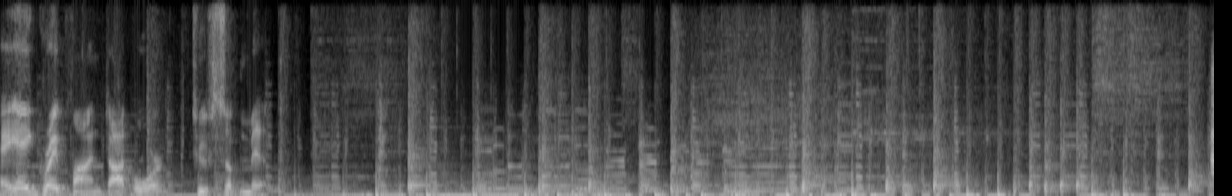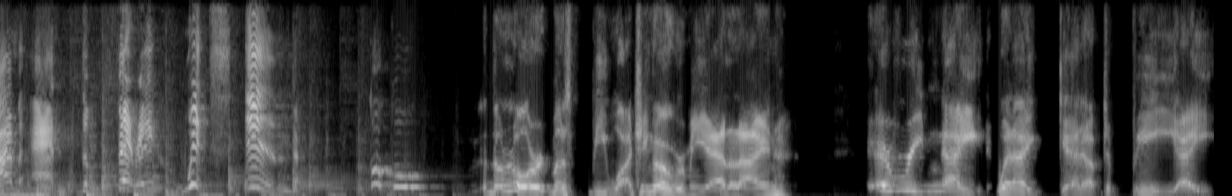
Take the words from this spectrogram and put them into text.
aagrapevine.org to submit. Watching over me, Adeline. Every night when I get up to pee, I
